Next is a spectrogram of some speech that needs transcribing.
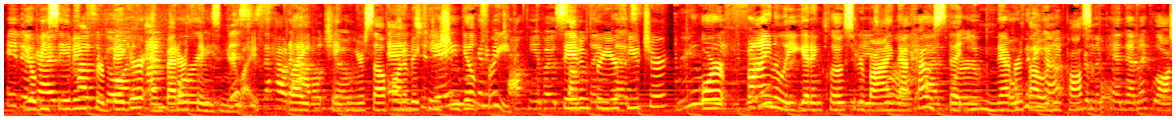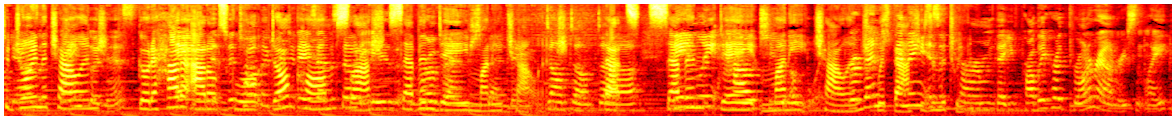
Hey there, you'll be saving How's for bigger I'm and better Corey. things in your This life, the How to like taking Show. yourself on a vacation guilt free, saving for your future, really, or finally getting closer to buying that house that you never thought would be possible. To join the challenge, go to And the topic for today's howtoadultschool.com slash seven day money challenge. Dun, dun, dun. That's seven Mainly day money challenge Revenge with dashes is in a between. term that you've probably heard thrown around recently,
